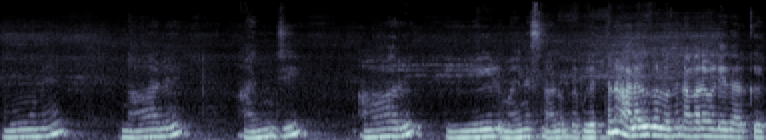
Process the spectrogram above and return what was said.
மூணு நாலு அஞ்சு ஆறு ஏழு. மைனஸ் நாலு. எத்தனை அலகுகள் வந்து நகர வேண்டியதாக இருக்குது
